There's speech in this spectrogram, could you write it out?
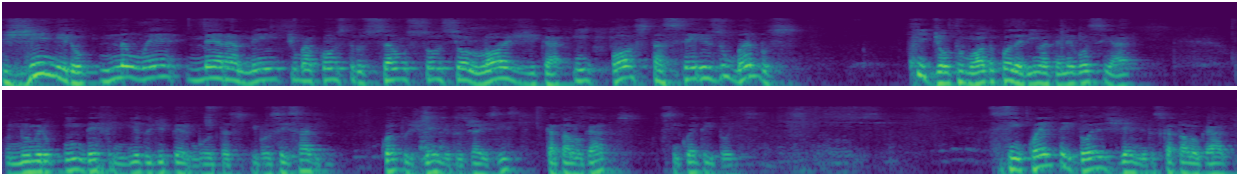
Gênero não é meramente uma construção sociológica imposta a seres humanos, que de outro modo poderiam até negociar o um número indefinido de permutas. E vocês sabem quantos gêneros já existem catalogados? 52. 52 gêneros catalogados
